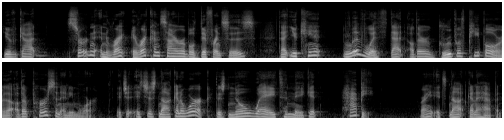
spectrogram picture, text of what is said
You've got certain irre- irreconcilable differences that you can't live with that other group of people or the other person anymore. It's, it's just not going to work. There's no way to make it happy, right? It's not going to happen.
